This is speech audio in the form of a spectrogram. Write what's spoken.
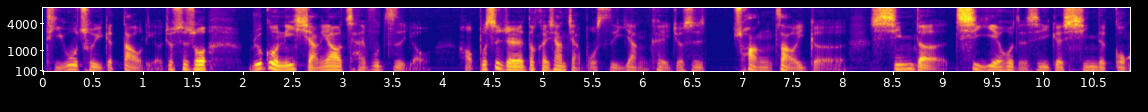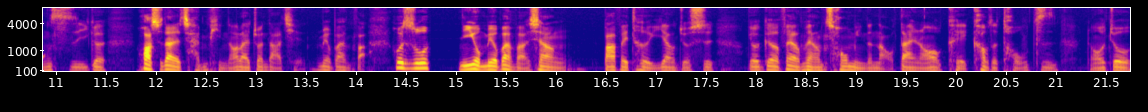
体悟出一个道理哦，就是说，如果你想要财富自由，好，不是人人都可以像贾博士一样，可以就是。创造一个新的企业或者是一个新的公司，一个划时代的产品，然后来赚大钱，没有办法。或者说，你有没有办法像巴菲特一样，就是有一个非常非常聪明的脑袋，然后可以靠着投资，然后就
